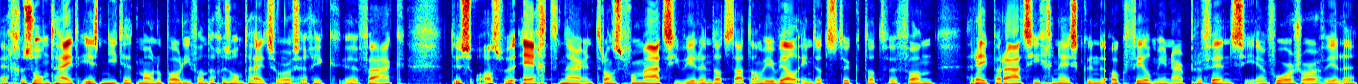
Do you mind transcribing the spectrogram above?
Eh, gezondheid is niet het monopolie van de gezondheidszorg, zeg ik eh, vaak. Dus als we echt naar een transformatie willen, en dat staat dan weer wel in dat stuk dat we van reparatiegeneeskunde ook veel meer naar preventie en voorzorg willen,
